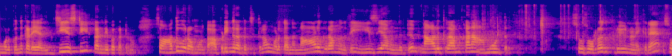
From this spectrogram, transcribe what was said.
உங்களுக்கு வந்து கிடையாது. ஜிஎஸ்டி கண்டிப்பாக கட்டணும். ஸோ அது ஒரு அமௌண்ட் அப்படிங்கிற பட்சத்தில் உங்களுக்கு அந்த நாலு கிராம் வந்துட்டு ஈஸியாக வந்துட்டு நாலு கிராமுக்கான அமௌண்ட்டு ஸோ சொல்கிறது புரியும்னு நினைக்கிறேன். ஸோ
